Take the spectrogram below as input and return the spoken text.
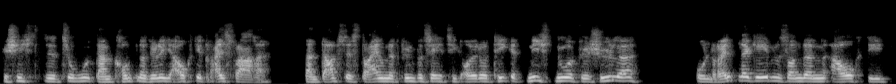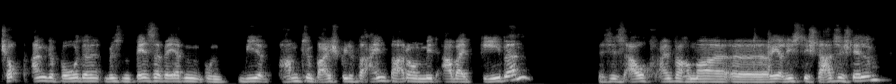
Geschichte dazu, dann kommt natürlich auch die Preisfrage. Dann darf es das 365 Euro Ticket nicht nur für Schüler und Rentner geben, sondern auch die Jobangebote müssen besser werden. Und wir haben zum Beispiel Vereinbarungen mit Arbeitgebern. Das ist auch einfach mal äh, realistisch darzustellen.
